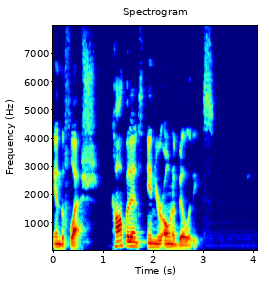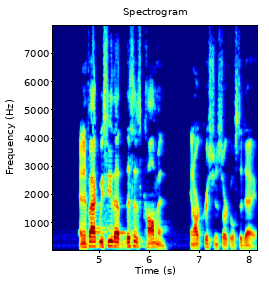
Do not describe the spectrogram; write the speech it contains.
in the flesh, confidence in your own abilities. And in fact, we see that this is common in our Christian circles today.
